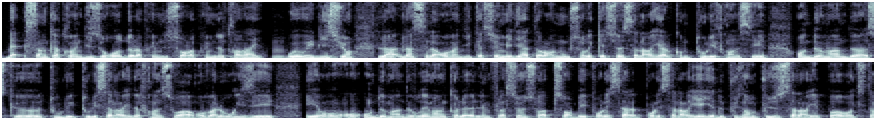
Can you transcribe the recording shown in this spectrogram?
ben, 190 euros de la prime sur la prime de travail. Hmm. Oui, oui, bien sûr. Là, là, c'est la revendication immédiate. Alors nous, sur les questions salariales, comme tous les Français, on demande à ce que tous les tous les salariés de France soient revalorisés et on, on demande vraiment que l'inflation soit absorbée pour les pour les salariés. Il y a de plus en plus de salariés pauvres, etc.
